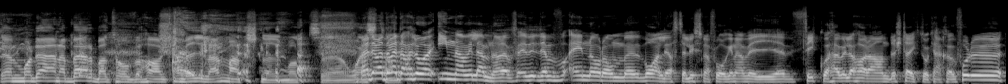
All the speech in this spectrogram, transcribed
Den moderna Berbatov har, kan vila en match nu mot uh, West Vänta, Ham. vänta, vänta, förlåt, innan vi lämnar. Den, en av de vanligaste lyssnarfrågorna vi fick och här vill jag höra Anders take då kanske. Får du,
